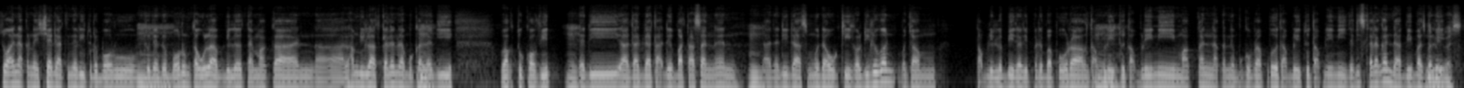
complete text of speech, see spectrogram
So I nak kena share the itinerary to the ballroom so that the ballroom tahulah bila time makan. Uh, Alhamdulillah sekarang dah bukan lagi waktu covid. Jadi uh, dah, dah tak ada batasan kan. Dah, jadi dah semua dah okey. Kalau dulu kan macam tak boleh lebih daripada berapa orang, tak boleh itu, tak boleh ni, makan nak kena pukul berapa, tak boleh itu, tak boleh ni. Jadi sekarang kan dah bebas Dah balik. bebas.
